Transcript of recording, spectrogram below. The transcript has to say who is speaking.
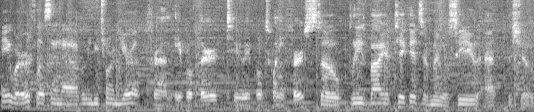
Speaker 1: Hey, we're Earthless, and uh, we're going to be touring Europe.
Speaker 2: from April 3rd to April 21st.
Speaker 3: So please buy your tickets and we will see you at the show.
